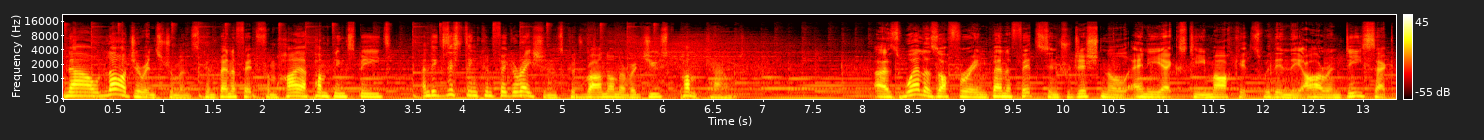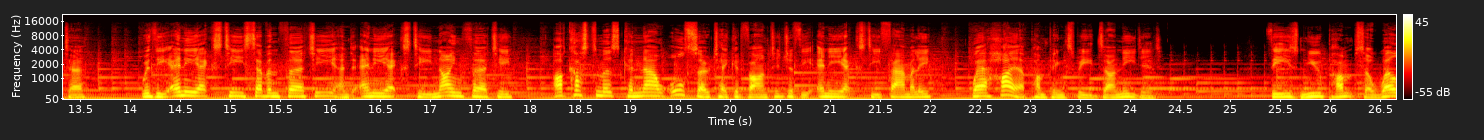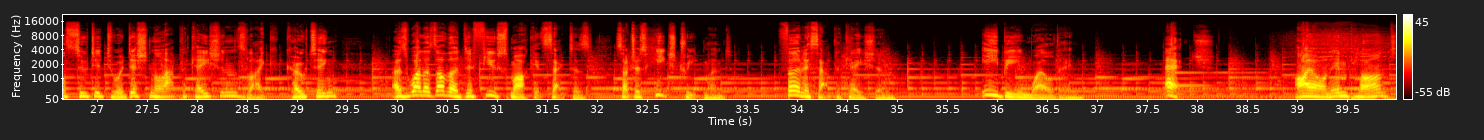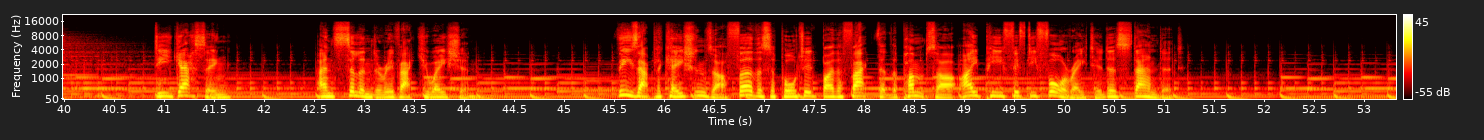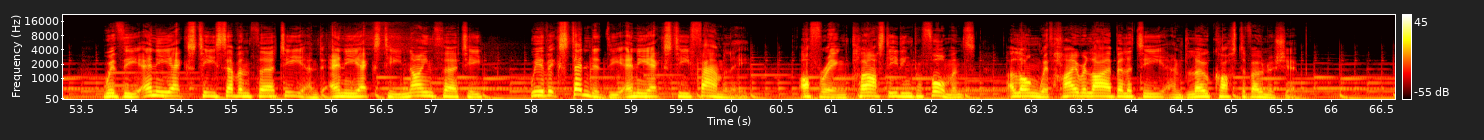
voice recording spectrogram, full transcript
Now, larger instruments can benefit from higher pumping speeds and existing configurations could run on a reduced pump count. As well as offering benefits in traditional NEXT markets within the R&D sector, with the NEXT 730 and NEXT 930, our customers can now also take advantage of the NEXT family where higher pumping speeds are needed. These new pumps are well suited to additional applications like coating, as well as other diffuse market sectors such as heat treatment, furnace application, e-beam welding, etch, ion implant, degassing, and cylinder evacuation. These applications are further supported by the fact that the pumps are IP54 rated as standard. With the NEXT 730 and NEXT 930, we have extended the NEXT family, offering class-leading performance along with high reliability and low cost of ownership,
